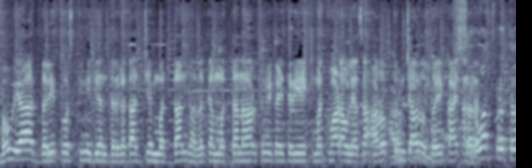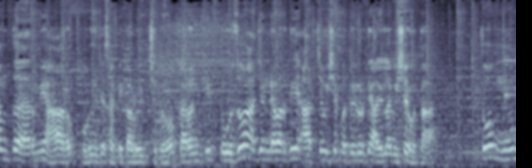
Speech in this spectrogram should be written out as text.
भाऊ या दलित वस्ती निधी अंतर्गत आज जे मतदान झालं त्या मतदानावर तुम्ही काहीतरी एक मत वाढवल्याचा आरोप तुमच्यावर होतोय. काय सर्वात प्रथम तर मी हा आरोप फोडून याच्यासाठी काढू इच्छितो कारण की तो जो अजेंड्यावरती आजच्या विषय पत्रिकेवरती आलेला विषय होता तो मु-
